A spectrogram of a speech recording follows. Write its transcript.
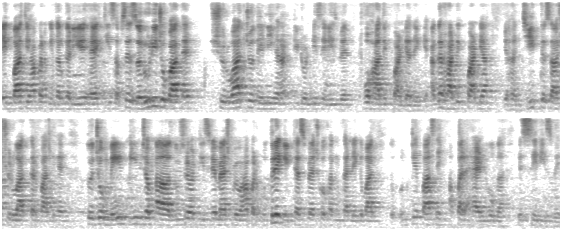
एक बात यहाँ पर निकल कर ये है कि सबसे ज़रूरी जो बात है शुरुआत जो देनी है ना टी ट्वेंटी सीरीज़ में, वो हार्दिक पांड्या देंगे। अगर हार्दिक पांड्या यहाँ जीत के साथ शुरुआत कर पाते हैं तो जो मेन टीम जब दूसरे और तीसरे मैच में वहाँ पर उतरेगी टेस्ट मैच को खत्म करने के बाद तो उनके पास एक अपर हैंड होगा इस सीरीज़ में।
